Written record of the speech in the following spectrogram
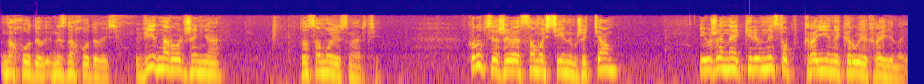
находили, не знаходились від народження до самої смерті. Корупція живе самостійним життям, і вже не керівництво країни керує країною.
